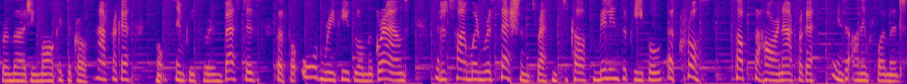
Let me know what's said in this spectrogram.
for emerging markets across Africa, not simply for investors, but for ordinary people on the ground, at a time when recession threatens to cast millions of people across sub Saharan Africa into unemployment.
